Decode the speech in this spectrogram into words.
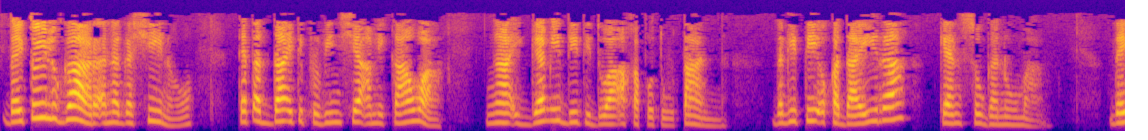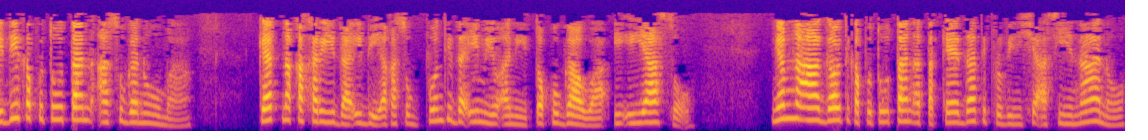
Daytoy lugar ang Nagashino, ket adda iti probinsya Amikawa, nga igem idi ti dua akapututan. Dagiti o kadaira ken Suganuma. Daydi kapututan a Suganuma, ket nakakarida idi akasugpun ti daimyo ani Tokugawa iiyaso Ngem naagaw ti kapututan at Takeda ti probinsya Asinano,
